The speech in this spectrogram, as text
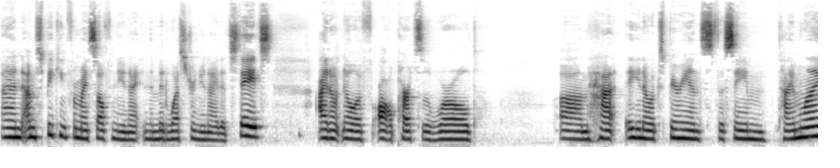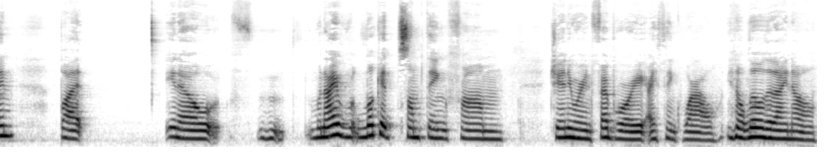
And I'm speaking for myself in the United, in the Midwestern United States. I don't know if all parts of the world um, had you know experienced the same timeline, but you know when I look at something from January and February, I think, wow, you know, little did I know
